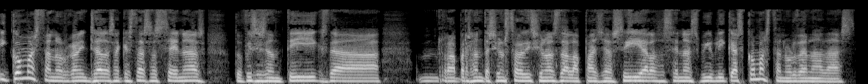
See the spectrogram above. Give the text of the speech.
I com estan organitzades aquestes escenes d'oficis antics, de mm, representacions tradicionals de la pagesia, les escenes bíbliques, com estan ordenades?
